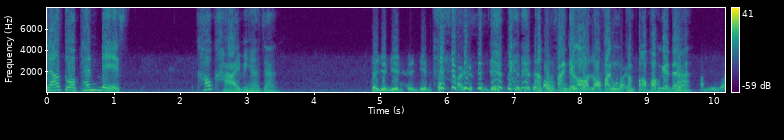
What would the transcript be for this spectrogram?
แล้วตัว plant based เข้าขายไหมฮะอาจารย์ใจเย็นๆใจเย็นๆตกท้ายจะเป็นเด็กเดี๋ยวเดี๋ยวจะอะตอบคุณผู้ฟังเดี๋ยวรอรอฟังคำตอบพร้อมกันนะเก็บคะคำนี้ไว้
